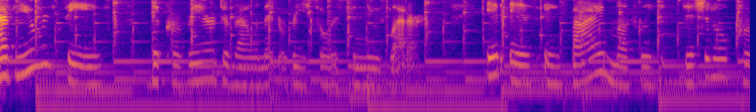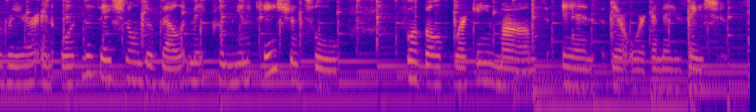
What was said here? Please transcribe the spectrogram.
Have you received the Career Development Resource newsletter? It is a bi monthly digital career and organizational development communication tool for both working moms and their organizations.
